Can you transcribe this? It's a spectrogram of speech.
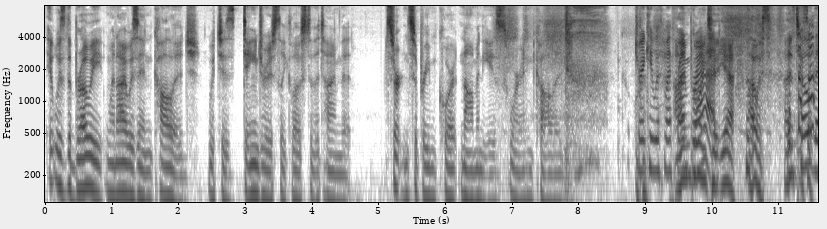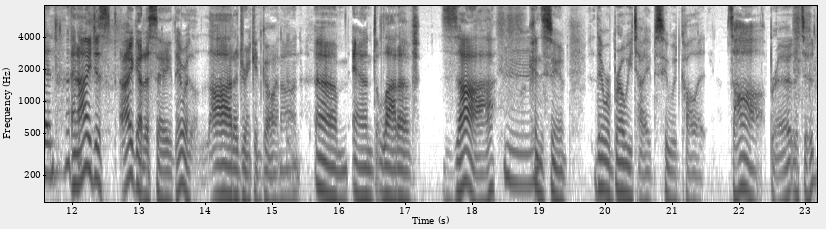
It was the broy when I was in college, which is dangerously close to the time that certain Supreme Court nominees were in college. Drinking with my friend I'm Brad. going to. Yeah, I was. I was And Tobin. and I just, I gotta say, there was a lot of drinking going on, um, and a lot of za Hmm. consumed. There were broy types who would call it za, bro. Let's, let's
